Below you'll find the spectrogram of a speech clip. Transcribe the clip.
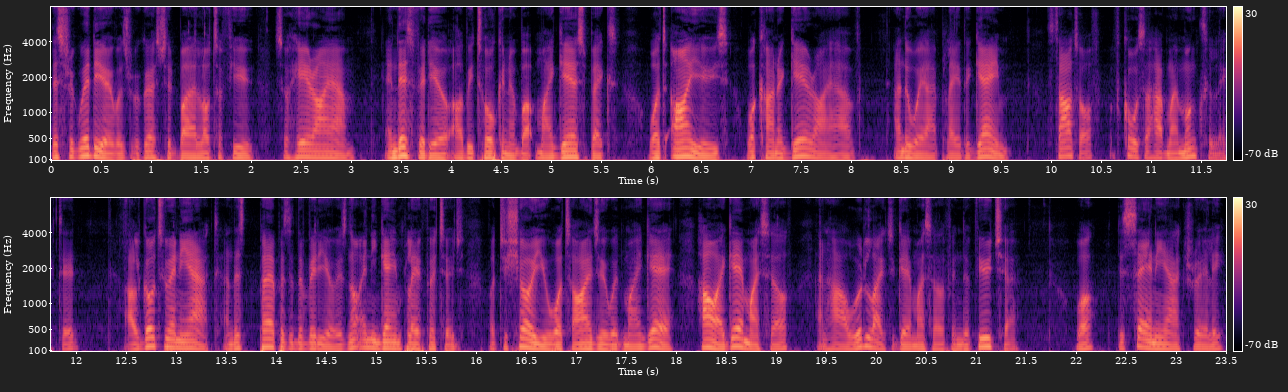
This video was requested by a lot of you, so here I am. In this video, I'll be talking about my gear specs, what I use, what kind of gear I have, and the way I play the game. Start off, of course I have my monk selected. I'll go to any act, and this purpose of the video is not any gameplay footage, but to show you what I do with my gear, how I gear myself, and how I would like to gear myself in the future. Well, just say any act really.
